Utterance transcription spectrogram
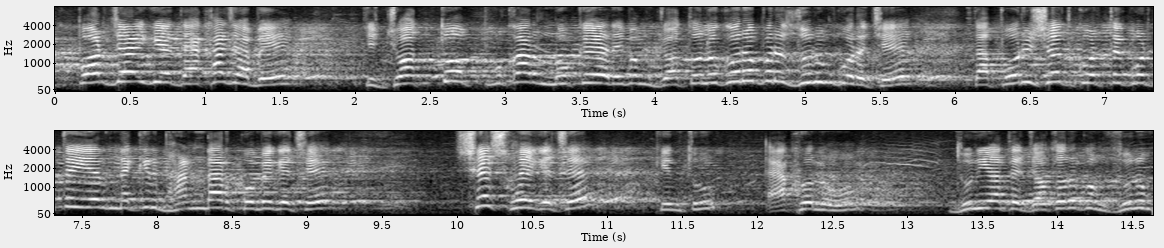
এক পর্যায়ে গিয়ে দেখা যাবে যে যত প্রকার লোকের এবং যত লোকের উপরে জুলুম করেছে, তা পরিশোধ করতে করতে এর নেকির ভাণ্ডার কমে গেছে, শেষ হয়ে গেছে, কিন্তু এখনও দুনিয়াতে যত রকম জুলুম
